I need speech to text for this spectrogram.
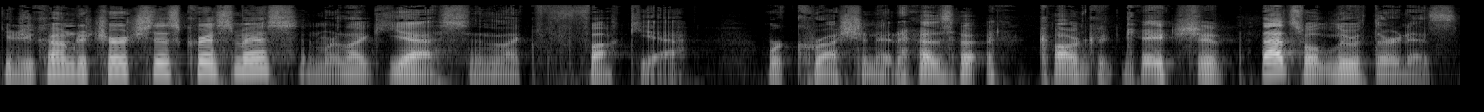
did you come to church this Christmas? And we're like, yes. And like, fuck yeah. We're crushing it as a congregation. That's what Lutheran is.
